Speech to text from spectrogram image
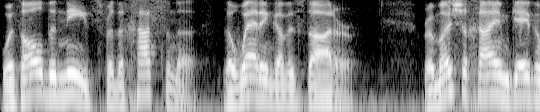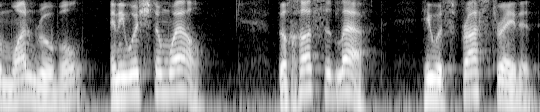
with all the needs for the chasana, the wedding of his daughter. Reb Moshe Chaim gave him one ruble, and he wished him well. The chassid left. He was frustrated,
